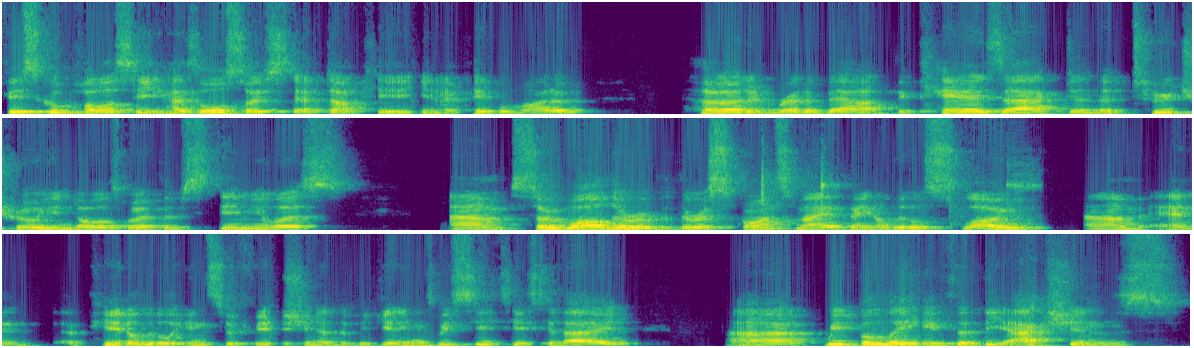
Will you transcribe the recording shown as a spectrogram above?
fiscal policy has also stepped up here. You know, people might have heard and read about the CARES Act and the $2 trillion worth of stimulus. Um, so while the, the response may have been a little slow um, and appeared a little insufficient at the beginning, as we see it here today, uh, we believe that the actions,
